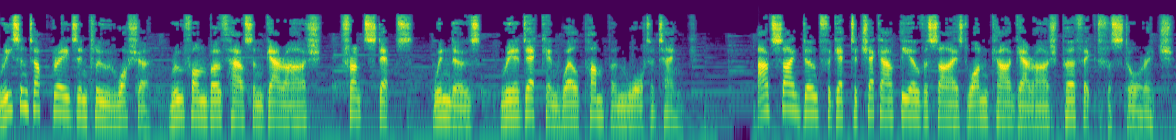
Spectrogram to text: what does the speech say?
Recent upgrades include washer, roof on both house and garage, front steps, windows, rear deck and well pump and water tank. Outside don't forget to check out the oversized one-car garage perfect for storage.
